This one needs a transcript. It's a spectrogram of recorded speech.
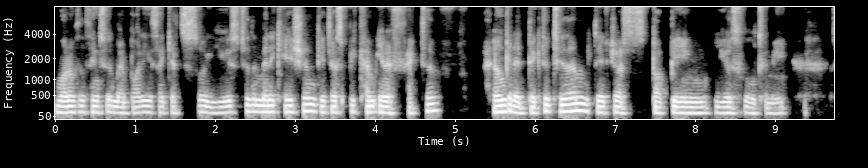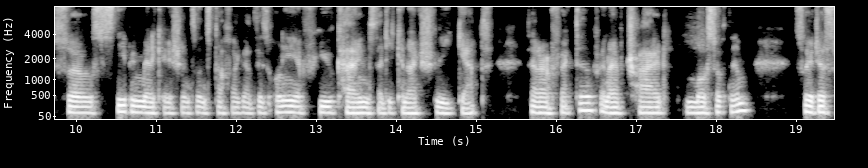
one of the things with my body is i get so used to the medication they just become ineffective. I don't get addicted to them they just stop being useful to me. So sleeping medications and stuff like that there's only a few kinds that you can actually get that are effective, and I've tried most of them. So it just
